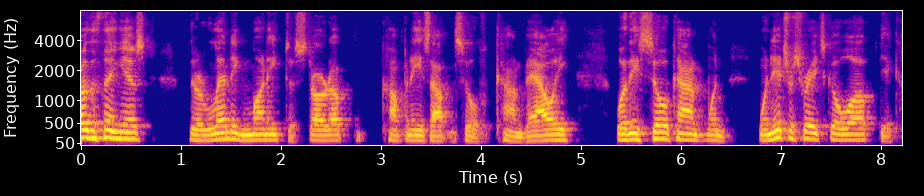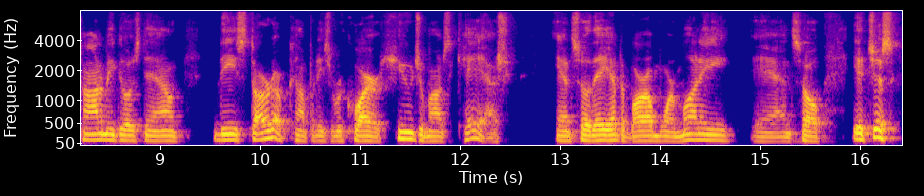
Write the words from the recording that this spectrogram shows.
other thing is they're lending money to startup companies out in Silicon Valley. Well, these Silicon, when when interest rates go up, the economy goes down. These startup companies require huge amounts of cash, and so they had to borrow more money. And so it just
